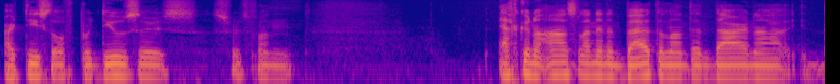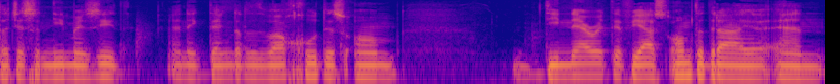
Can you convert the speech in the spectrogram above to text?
artiesten of producers soort van echt kunnen aanslaan in het buitenland en daarna dat je ze niet meer ziet. En ik denk dat het wel goed is om die narrative juist om te draaien en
